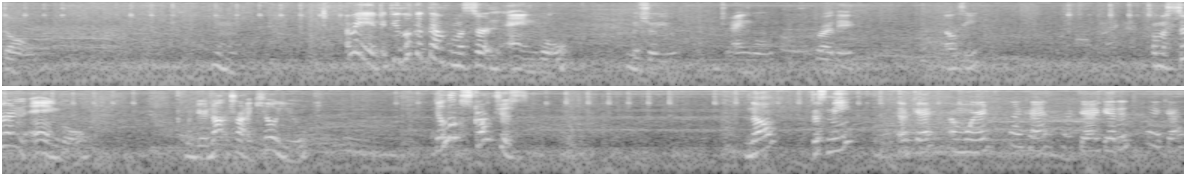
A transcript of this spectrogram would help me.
though? Hmm. I mean, if you look at them from a certain angle, let me show you which angle. Where are they? LT. From a certain angle, when they're not trying to kill you, they look scrumptious. No? Just me? Okay, I'm weird. Okay, okay, I get it. Okay.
